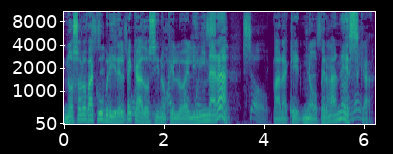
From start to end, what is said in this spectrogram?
No solo va a cubrir el pecado, sino que lo eliminará para que no permanezca.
